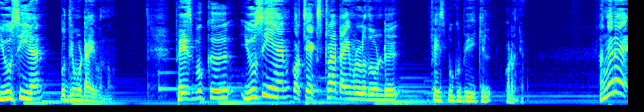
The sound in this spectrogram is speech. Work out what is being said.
യൂസ് ചെയ്യാൻ ബുദ്ധിമുട്ടായി വന്നു. ഫേസ്ബുക്ക് യൂസ് ചെയ്യാൻ കുറച്ച് എക്സ്ട്രാ ടൈം ഉള്ളതുകൊണ്ട് ഫേസ്ബുക്ക് ഉപയോഗിക്കൽ കുറഞ്ഞു. അങ്ങനെ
